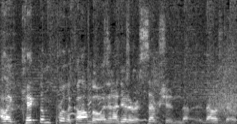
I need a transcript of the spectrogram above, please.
I like kicked them for the combo, and then I did a reception. That, that was dope.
